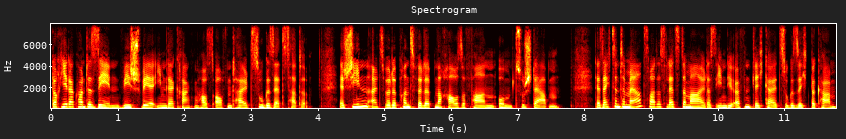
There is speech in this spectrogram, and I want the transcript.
doch jeder konnte sehen, wie schwer ihm der Krankenhausaufenthalt zugesetzt hatte. Es schien, als würde Prinz Philipp nach Hause fahren, um zu sterben. Der 16. März war das letzte Mal, dass ihn die Öffentlichkeit zu Gesicht bekam.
